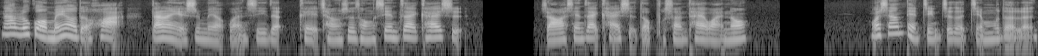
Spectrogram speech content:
那如果没有的话，当然也是没有关系的，可以尝试从现在开始，只要现在开始都不算太晚哦。我想点进这个节目的人，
